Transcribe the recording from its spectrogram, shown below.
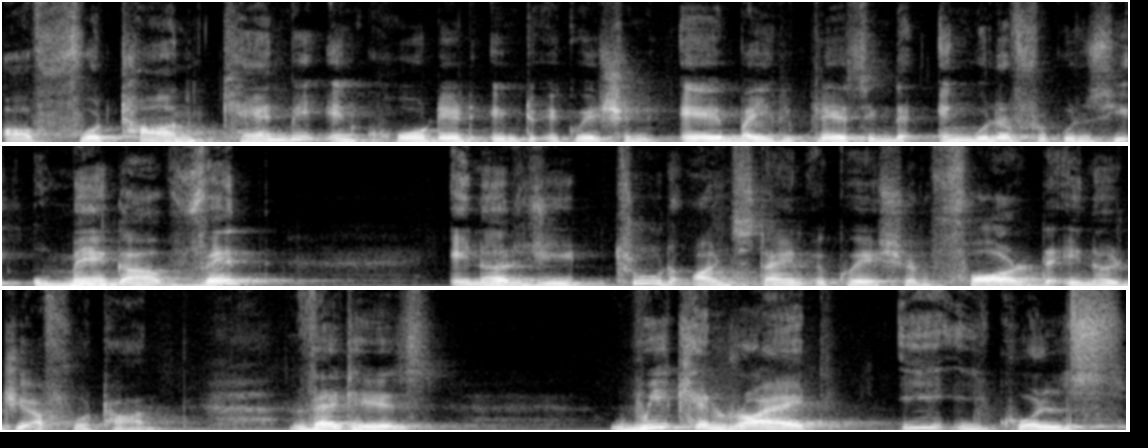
of photon can be encoded into equation A by replacing the angular frequency omega with energy through the Einstein equation for the energy of photon. That is, we can write E equals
